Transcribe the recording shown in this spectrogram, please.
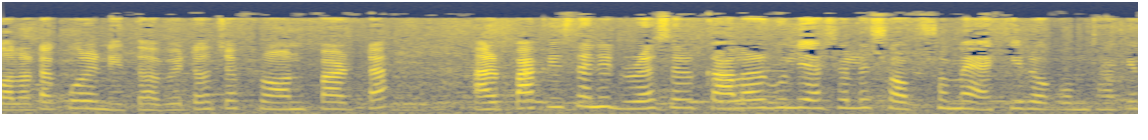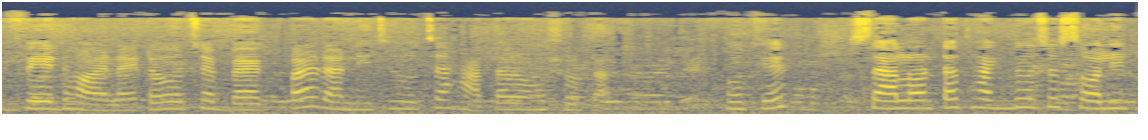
গলাটা করে নিতে হবে। এটা হচ্ছে ফ্রন্ট পার্টটা আর পাকিস্তানি ড্রেসের কালারগুলি আসলে সবসময় একই রকম থাকে ফেড হয় না। এটা হচ্ছে ব্যাক পার্ট আর নিচে হচ্ছে হাতার অংশটা। ওকে স্যালোয়ারটা থাকবে হচ্ছে সলিড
